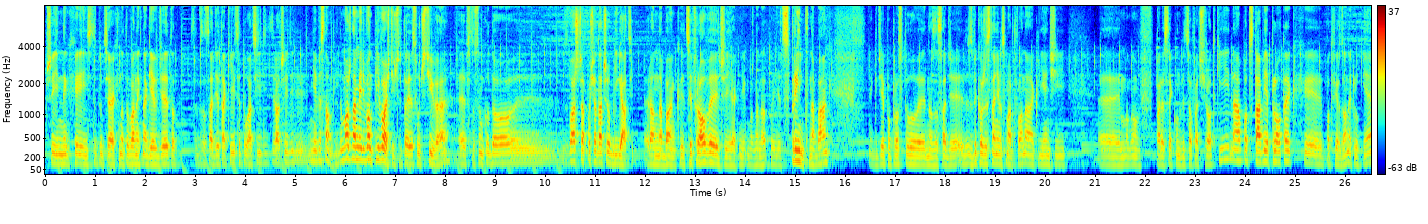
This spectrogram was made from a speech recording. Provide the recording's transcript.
przy innych instytucjach notowanych na giełdzie, to w zasadzie takiej sytuacji raczej nie wystąpi. No można mieć wątpliwości, czy to jest uczciwe e, w stosunku do e, zwłaszcza posiadaczy obligacji. Ran na bank cyfrowy, czy jak można powiedzieć sprint na bank, gdzie po prostu e, na zasadzie z wykorzystaniem smartfona klienci mogą w parę sekund wycofać środki na podstawie plotek potwierdzonych lub nie,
